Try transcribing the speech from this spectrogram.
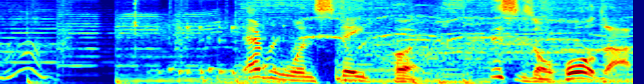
Ah. Everyone stay put. This is a holdup.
